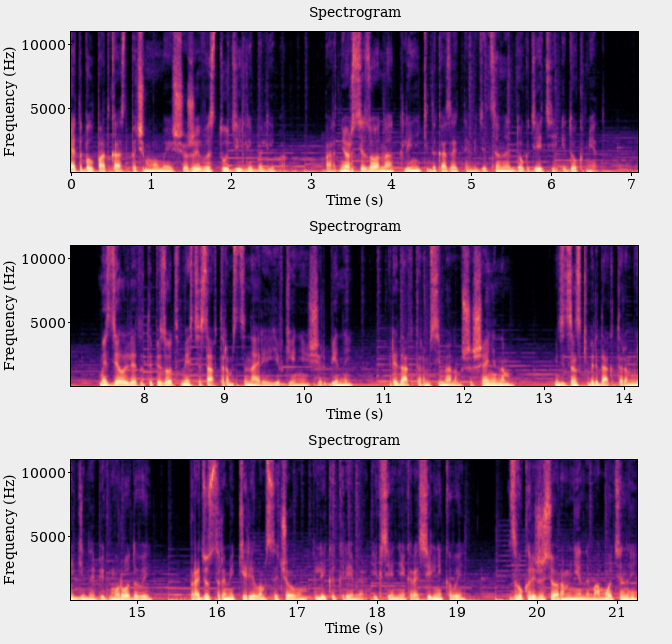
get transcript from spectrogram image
Это был подкаст «Почему мы еще живы» студии «Либо-либо». Партнер сезона – клиники доказательной медицины «Док Дети» и «Док Мед». Мы сделали этот эпизод вместе с автором сценария Евгенией Щербиной, редактором Семеном Шишениным, медицинским редактором Нигиной Бигмуродовой, продюсерами Кириллом Сычевым, Ликой Кремер и Ксенией Красильниковой, звукорежиссером Ниной Мамотиной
